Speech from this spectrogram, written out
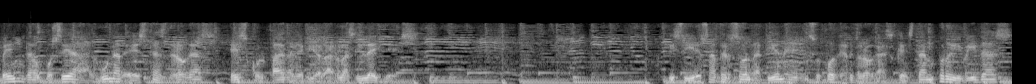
venda o posea alguna de estas drogas, es culpada de violar las leyes. Y si esa persona tiene en su poder drogas que están prohibidas,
